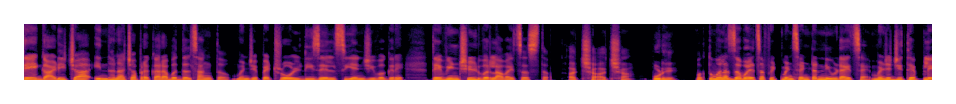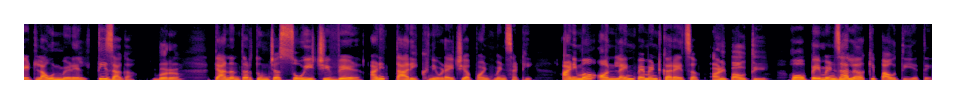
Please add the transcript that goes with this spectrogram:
ते गाडीच्या इंधनाच्या प्रकाराबद्दल सांगतं म्हणजे पेट्रोल डिझेल सीएनजी वगैरे ते विंडशिल्डवर लावायचं असतं. अच्छा अच्छा. पुढे. मग तुम्हाला जवळचं फिटमेंट सेंटर निवडायचं आहे म्हणजे जिथे प्लेट लावून मिळेल ती जागा. बरं. त्यानंतर तुमच्या सोयीची वेळ आणि तारीख निवडायची अपॉइंटमेंटसाठी. आणि मग ऑनलाईन पेमेंट करायचं. आणि पावती. हो पेमेंट झालं की पावती येते.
